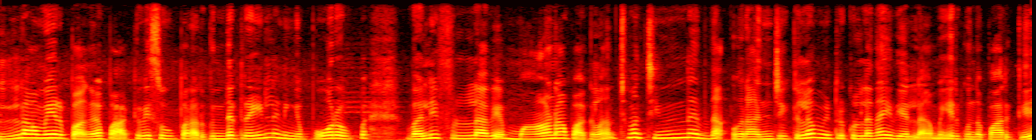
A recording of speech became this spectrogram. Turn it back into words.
எல்லாமே இருப்பாங்க. பார்க்கவே சூப்பராக இருக்கும். இந்த ட்ரெயினில் நீங்கள் போகிறப்ப வழி ஃபுல்லாகவே மானாக பார்க்கலாம். சும்மா சின்னது தான் ஒரு அஞ்சு கிலோமீட்டருக்குள்ளே தான் இது எல்லாமே இருக்கும் இந்த பார்க்கு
